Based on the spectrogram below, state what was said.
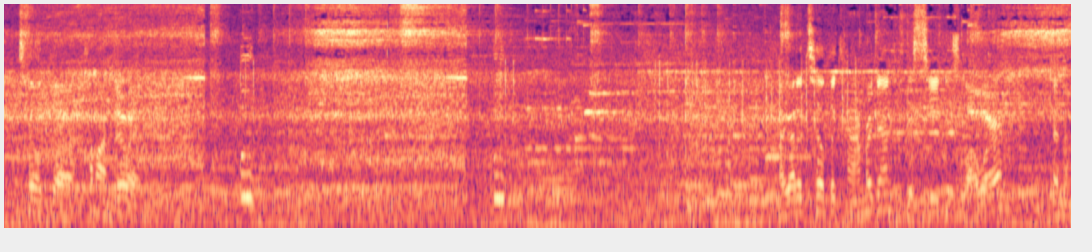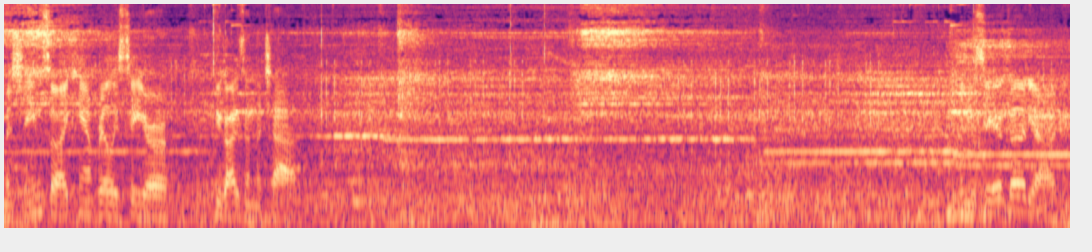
Like tilt the, uh, come on, do it. Boop. Boop. I gotta tilt the camera down because the seat is lower than the machine, so I can't really see your, you guys in the chat. Can you see it good? Yeah, I think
